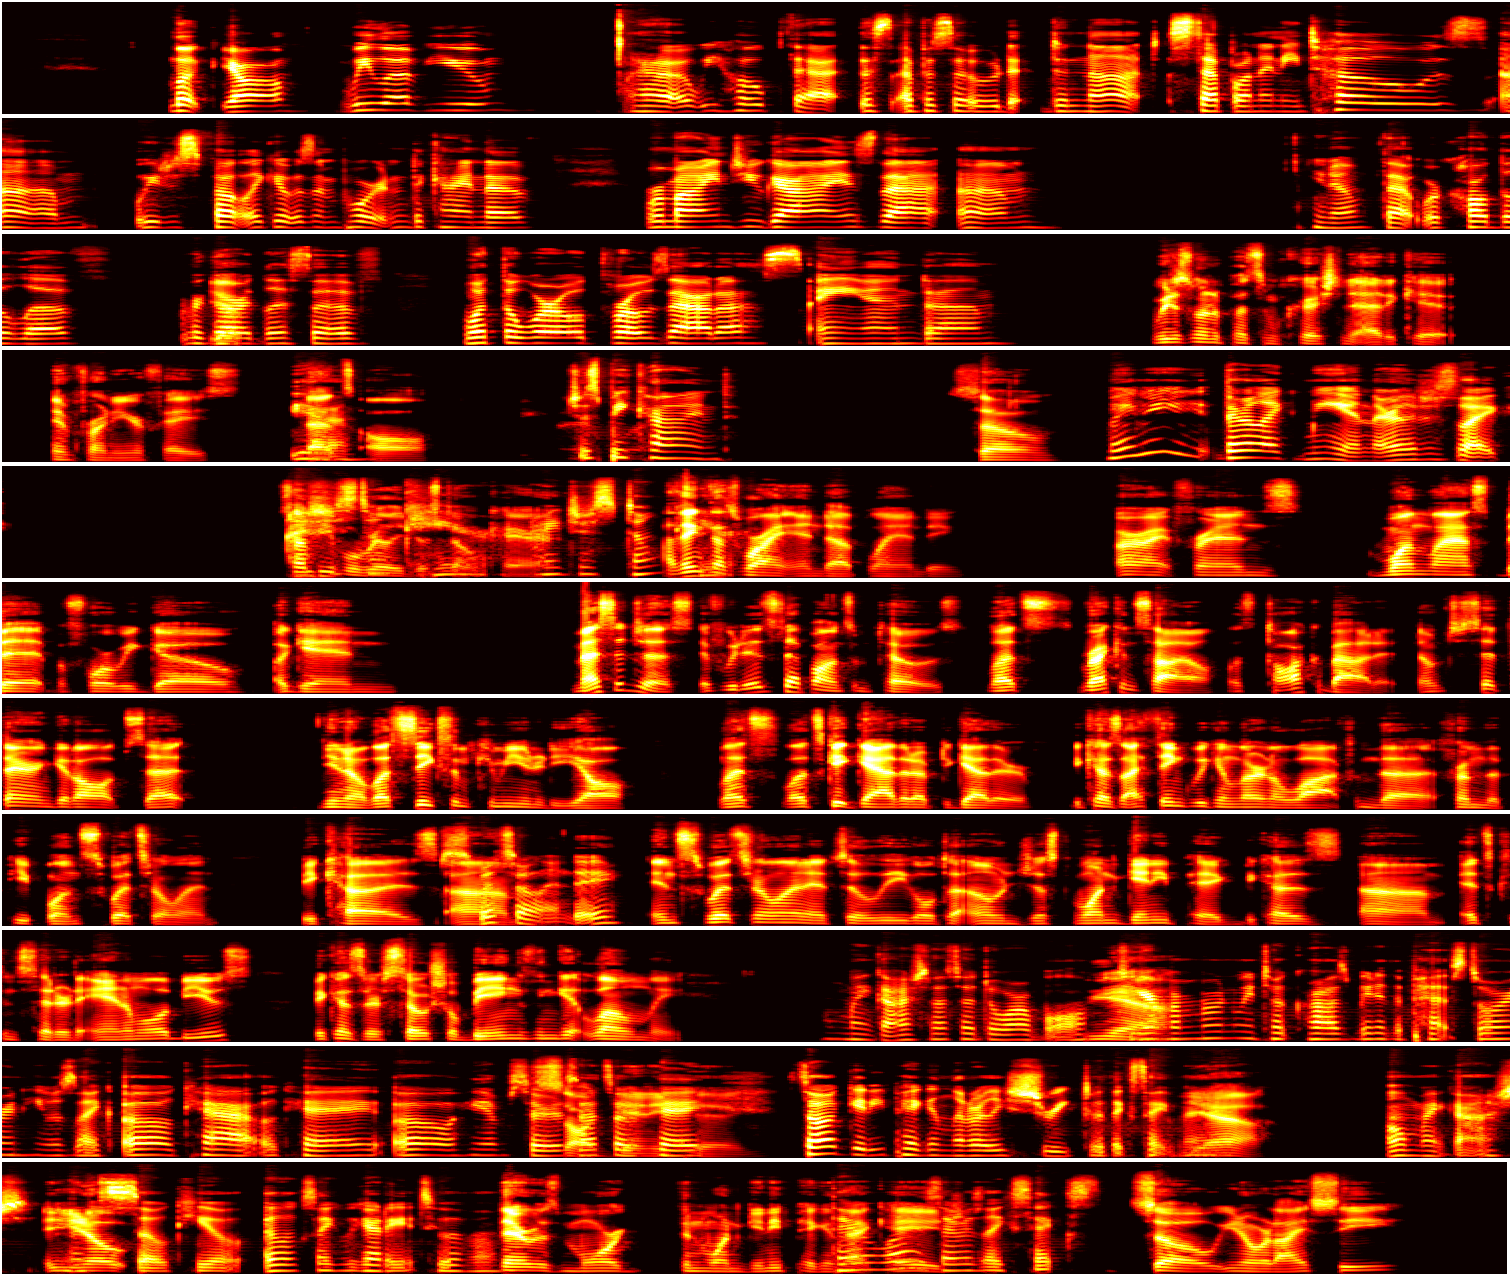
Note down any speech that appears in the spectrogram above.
Look, y'all, we love you. Uh, we hope that this episode did not step on any toes. Um, we just felt like it was important to kind of remind you guys that, um, you know, that we're called to love regardless of what the world throws at us. And um, We just want to put some Christian etiquette in front of your face. yeah, That's all. just be kind. So Maybe they're like me and they're just like, some just people really don't just don't care. I just don't. I think that's where I end up landing. All right, friends. One last bit before we go. Again, message us if we did step on some toes. Let's reconcile. Let's talk about it. Don't just sit there and get all upset. You know, let's seek some community, y'all. Let's let's get gathered up together because I think we can learn a lot from the from the people in Switzerland. Because um, Switzerland, eh? in Switzerland, it's illegal to own just one guinea pig because um, it's considered animal abuse because they're social beings and get lonely. Oh my gosh, that's adorable. Yeah. Do you Yeah. remember when we took Crosby to the pet store and he was like, "Oh, cat, okay. Oh, hamsters, Saw that's okay." pig. Saw a guinea pig and literally shrieked with excitement. Yeah, Oh my gosh. And you that's know- so cute. It looks like we got to get two of them. there was more than one guinea pig in there that was. cage. There was like six. So you know what I see?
